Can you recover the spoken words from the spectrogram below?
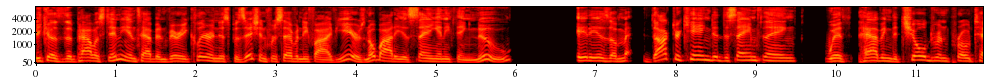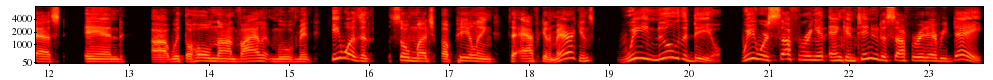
because the Palestinians have been very clear in this position for 75 years. Nobody is saying anything new. It is a Dr. King did the same thing with having the children protest and uh, with the whole nonviolent movement. He wasn't so much appealing to African Americans. We knew the deal. We were suffering it and continue to suffer it every day.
